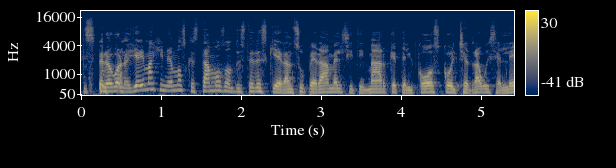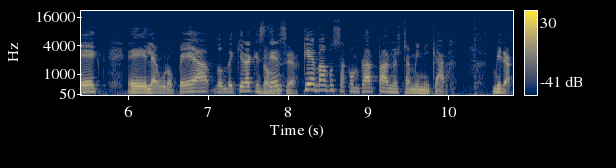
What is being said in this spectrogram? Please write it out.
Pero bueno, ya imaginemos que estamos donde ustedes quieran. Superama, el City Market, el Costco, el Chedraui Select, eh, la Europea, donde quiera que estén. sea. ¿Qué vamos a comprar para nuestra mini cava? Mira,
